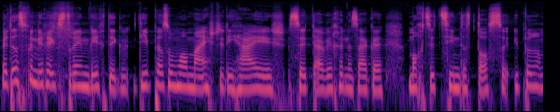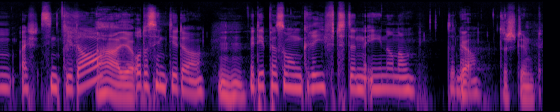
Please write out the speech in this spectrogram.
Weil das finde ich extrem wichtig. Die Person, die am meisten daheim ist, sollte auch können sagen, macht es jetzt Sinn, dass das so über dem, weißt, sind die da Aha, ja. oder sind die da? Mhm. Weil die Person greift dann eher noch danach. Ja, das stimmt.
